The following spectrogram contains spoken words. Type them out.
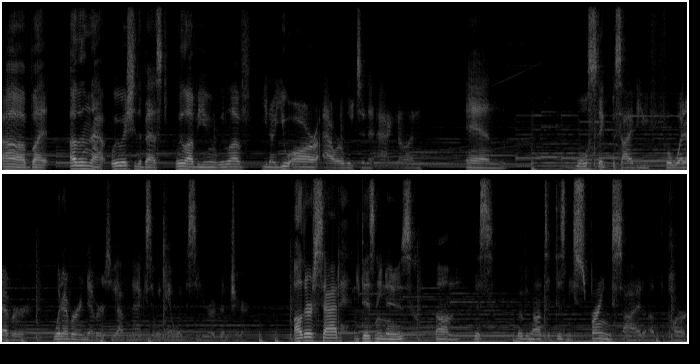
Uh, but other than that, we wish you the best. We love you. We love, you know, you are our Lieutenant Agnon, and we'll stick beside you for whatever, whatever endeavors you have next, and we can't wait to see your adventure. Other sad Disney news. Um, this moving on to Disney Springs side of the park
